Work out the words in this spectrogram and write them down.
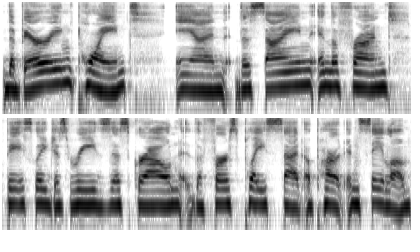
the burying point and the sign in the front basically just reads this ground the first place set apart in Salem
